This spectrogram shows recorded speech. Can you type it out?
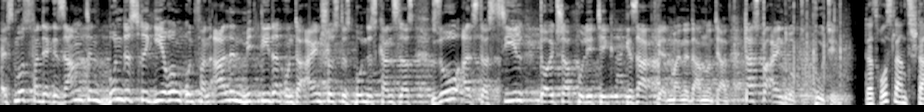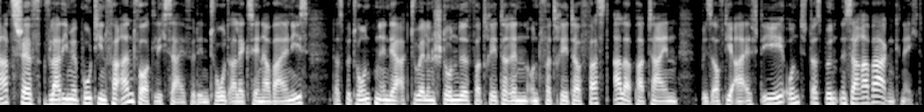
Es muss von der gesamten Bundesregierung und von allen Mitgliedern unter Einschluss des Bundeskanzlers so als das Ziel deutscher Politik gesagt werden, meine Damen und Herren. Das beeindruckt Putin. Dass Russlands Staatschef Wladimir Putin verantwortlich sei für den Tod Alexei Nawalnys, das betonten in der aktuellen Stunde Vertreterinnen und Vertreter fast aller Parteien, bis auf die AfD und das Bündnis Sarah Wagenknecht.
